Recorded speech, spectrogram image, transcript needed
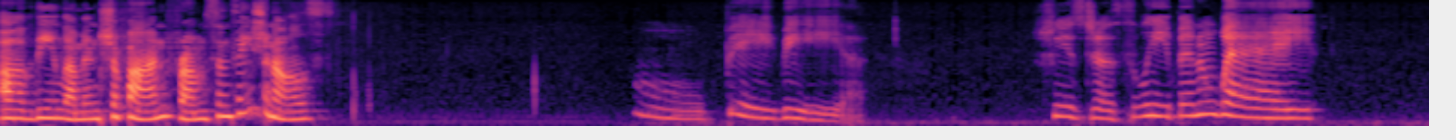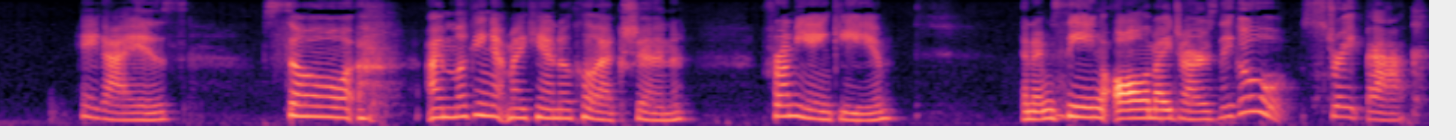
of the lemon chiffon from Scentsationals. Oh, baby. She's just sleeping away. Hey, guys. So, I'm looking at my candle collection from Yankee. And I'm seeing all of my jars. They go straight back.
